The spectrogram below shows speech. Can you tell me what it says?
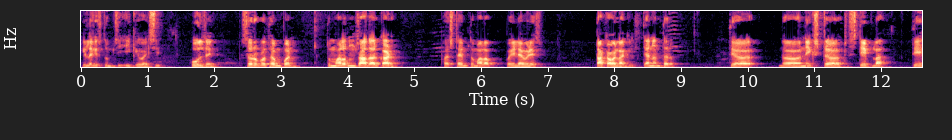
की लगेच तुमची ई के वाय सी होऊन जाईल. सर्वप्रथम पण तुम्हाला तुमचं आधार कार्ड फर्स्ट टाईम तुम्हाला पहिल्या वेळेस टाकावं लागेल. त्यानंतर त्या नेक्स्ट स्टेपला ते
